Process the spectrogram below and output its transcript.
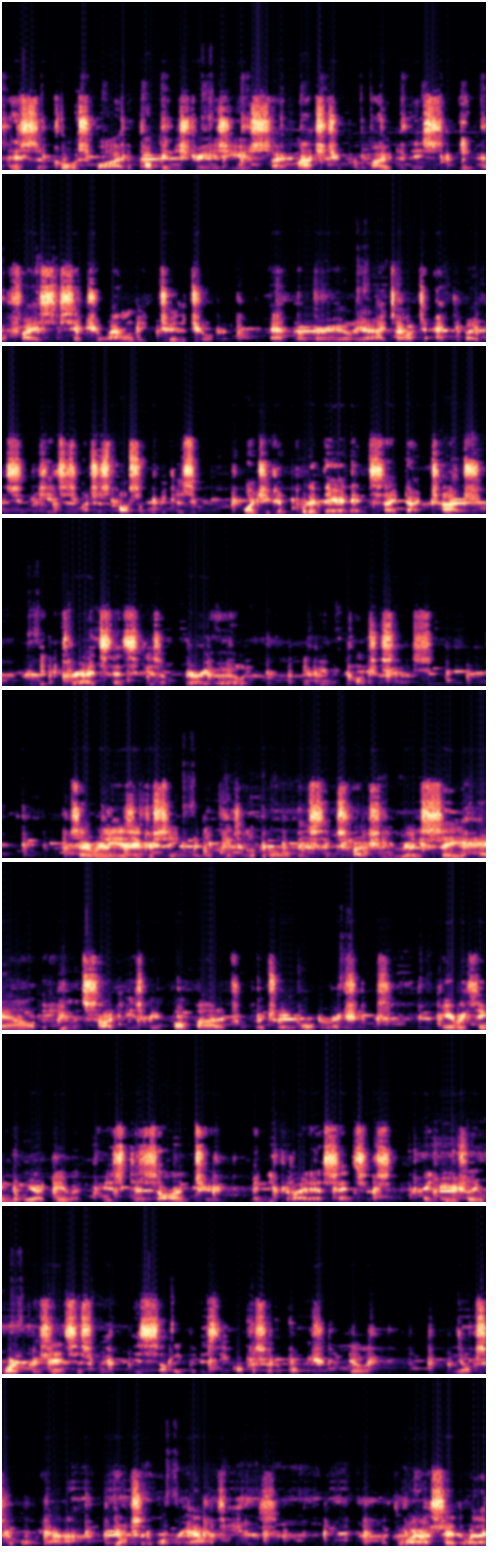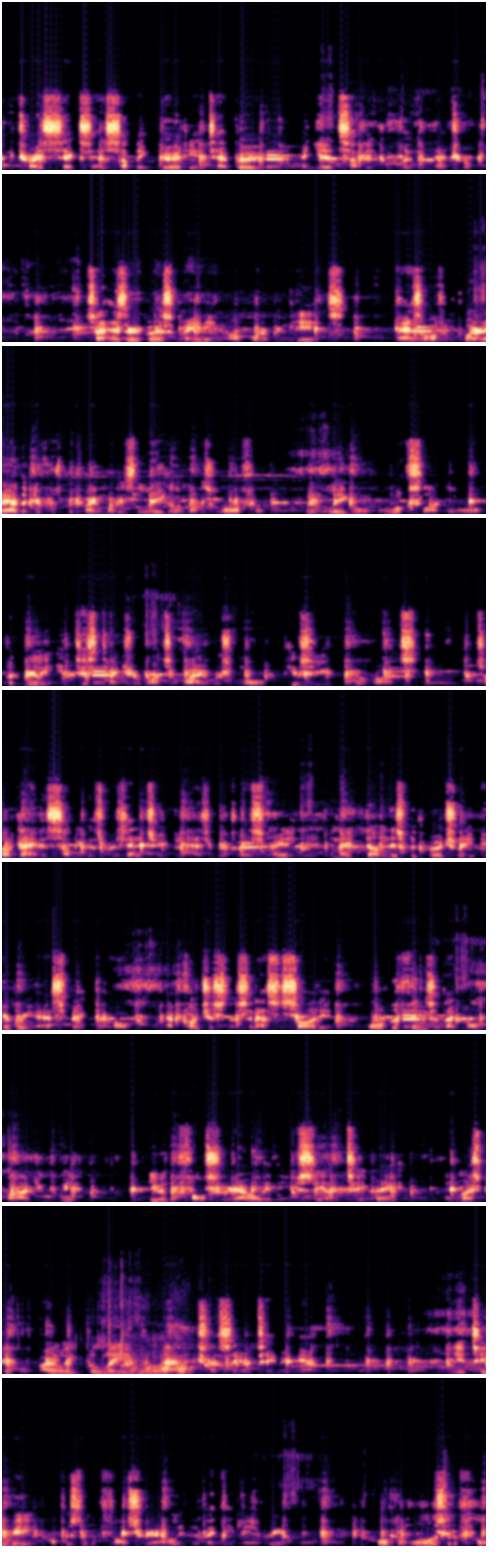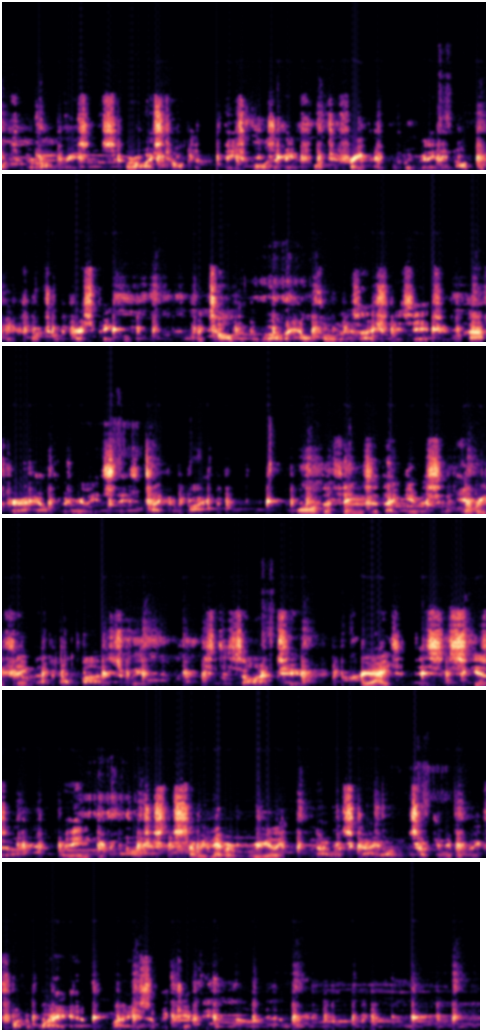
This is, of course, why the pop industry is used so much to promote this in your face sexuality to the children at a very early age. They like to activate this in the kids as much as possible because once you can put it there and then say don't touch, it creates that schism very early in human consciousness. So it really is interesting when you begin to look at all of these things, folks, and you really see how the human psyche is being bombarded from virtually all directions. Everything that we are given is designed to manipulate our senses, and usually what it presents us with is something that is the opposite of what we should be doing, the opposite of what we are, the opposite of what reality is. Like the way I said, the way they portray sex as something dirty and taboo, and yet it's something completely natural. So it has the reverse meaning of what it really is. As I've often pointed out, the difference between what is legal and what is lawful. When legal looks like law, but really it just takes your rights away, whereas law gives you your rights. So again, it's something that's presented to you, but it has a reverse meaning. And they've done this with virtually every aspect of our consciousness and our society, all the things that they bombard you with, even the false reality that you see on TV. Most people only believe that which they see on TV now. And yet TV offers them a false reality that they think is real. All the wars that are fought for the wrong reasons. We're always told that these wars are being fought to free people, but really they're not. They're being fought to oppress people. We're told that the World Health Organization is there to look after our health, but really it's there to take it away. All of the things that they give us and everything they bombard us with is designed to create this schism within human consciousness. So we never really know what's going on. So we can never really find a way out of the maze that we're kept in.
